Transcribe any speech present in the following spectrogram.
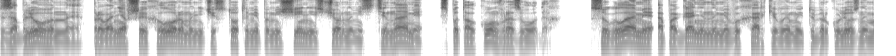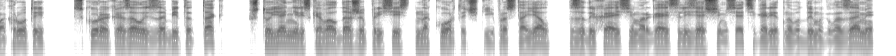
Заблеванное, провонявшее хлором и нечистотами помещение с черными стенами, с потолком в разводах, с углами, опоганенными выхаркиваемой туберкулезной мокротой, скоро оказалось забито так, что я не рисковал даже присесть на корточки и простоял, задыхаясь и моргая слезящимися от сигаретного дыма глазами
